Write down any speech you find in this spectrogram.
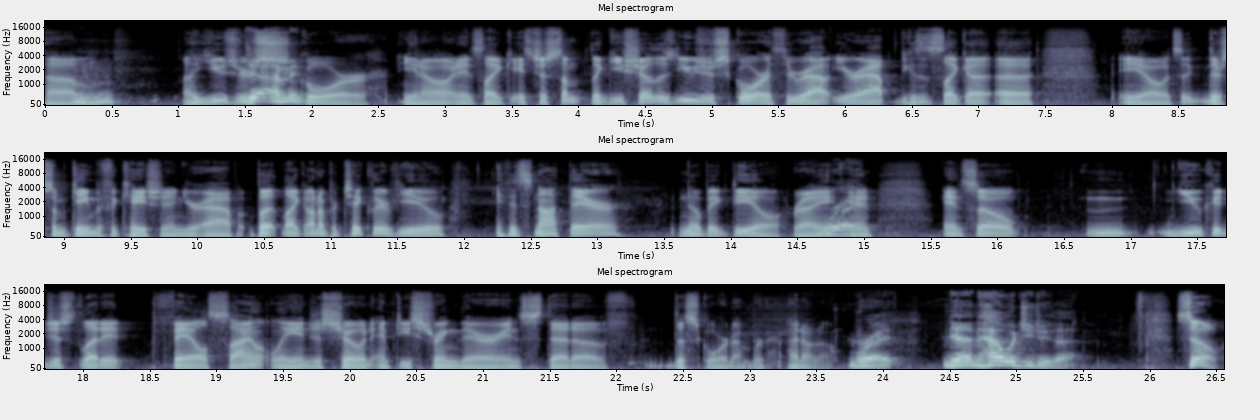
Um, mm -hmm. A user yeah, I mean, score, you know, and it's like it's just something like you show this user score throughout your app because it's like a, a you know, it's a, there's some gamification in your app, but like on a particular view, if it's not there, no big deal, right? Right. And and so you could just let it fail silently and just show an empty string there instead of the score number. I don't know. Right. Yeah. And how would you do that? So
